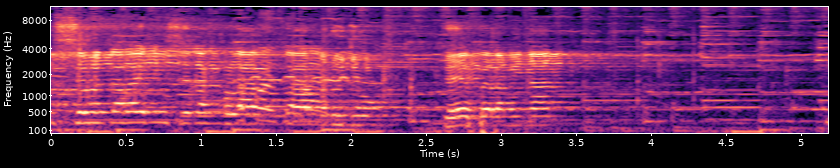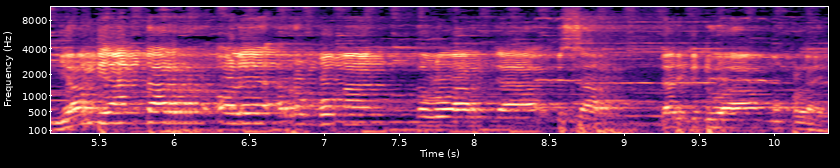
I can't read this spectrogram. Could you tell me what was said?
sementara ini sedang melangkah menuju ke pelaminan yang diantar oleh rombongan keluarga besar dari kedua mempelai.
